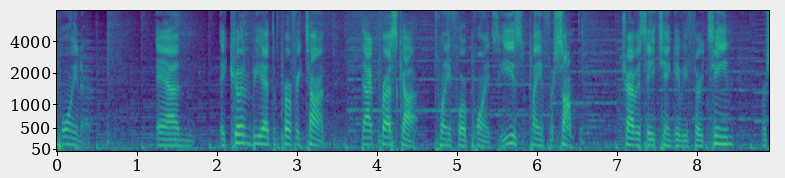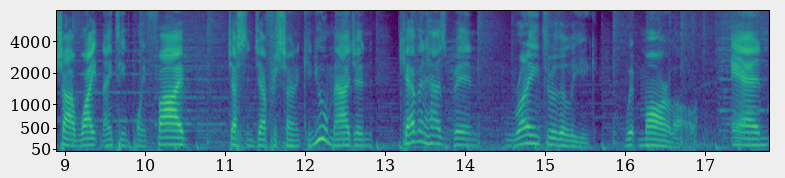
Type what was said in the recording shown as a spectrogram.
pointer and it couldn't be at the perfect time. Dak Prescott, 24 points. He's playing for something. Travis Etienne gave you 13. Rachaad White, 19.5. Justin Jefferson. Can you imagine? Kevin has been running through the league with Marlowe and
